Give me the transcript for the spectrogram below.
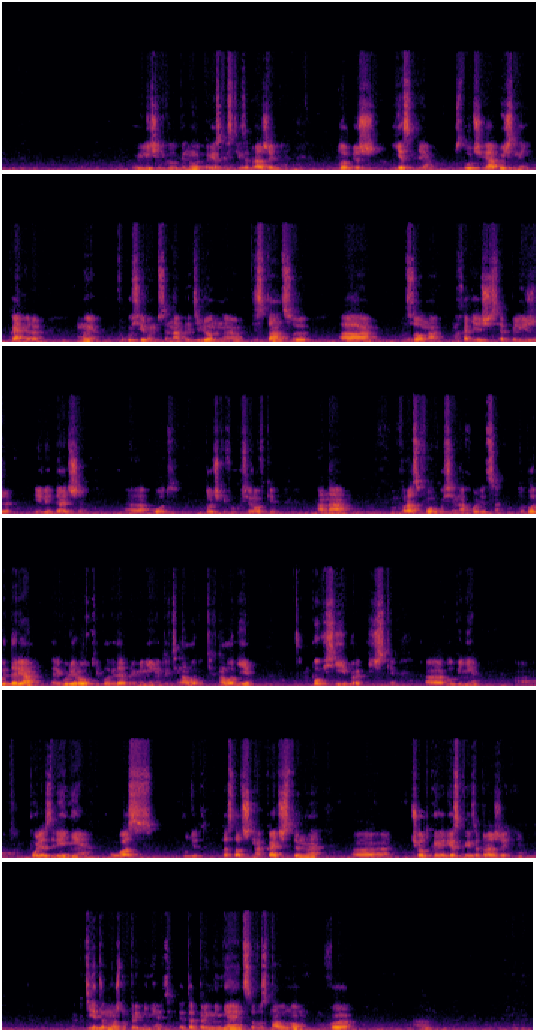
увеличить глубину резкости изображения. То бишь, если в случае обычной камеры мы фокусируемся на определенную дистанцию, а зона, находящаяся ближе или дальше а, от точки фокусировки, она в расфокусе находится, благодаря регулировке, благодаря применению этой технологии, технологии по всей практически а, глубине а, поля зрения у вас будет достаточно качественное, а, четкое, резкое изображение. Где это можно применять? Это применяется в основном в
